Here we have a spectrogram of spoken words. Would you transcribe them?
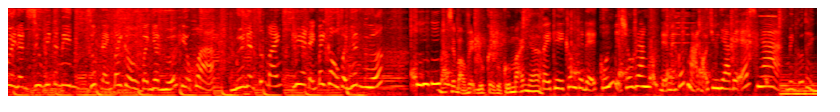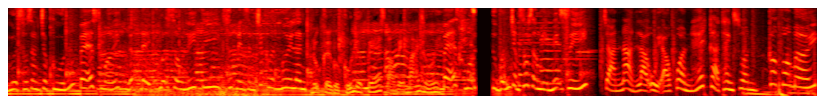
10 lần siêu vitamin, giúp đánh bay gầu và nhờn ngứa hiệu quả 10 lần sức mạnh, Clear đánh bay gầu và nhờn ngứa Bạn sẽ bảo vệ nụ cười của cô mãi nha. Vậy thì không thể để cuốn bị sâu răng Để mẹ quét mã hỏi chuyên gia BS nha. Mình có thể ngừa sâu răng cho cuốn PS mới lấp đầy các lỗ sâu li ti Giúp men răng chắc hơn 10 lần. Nụ cười của cuốn được PS bảo vệ mãi rồi. PS mới tư vấn chăm sóc răng mì miễn phí. Chán nản là ủi áo quần hết cả thanh xuân. Comfort mới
